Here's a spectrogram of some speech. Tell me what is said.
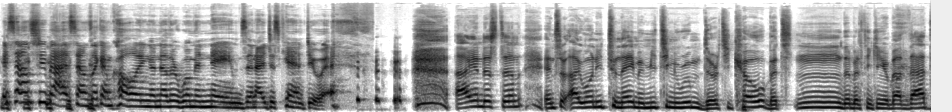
it sounds too bad. It sounds like I'm calling another woman names and I just can't do it. I understand. And so I wanted to name a meeting room Dirty Cow, but mm, double thinking about that.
